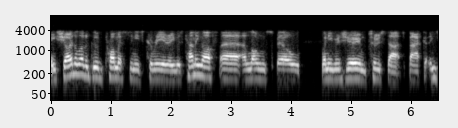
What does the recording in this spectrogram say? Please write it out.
he showed a lot of good promise in his career. He was coming off uh, a long spell when he resumed two starts back. He's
